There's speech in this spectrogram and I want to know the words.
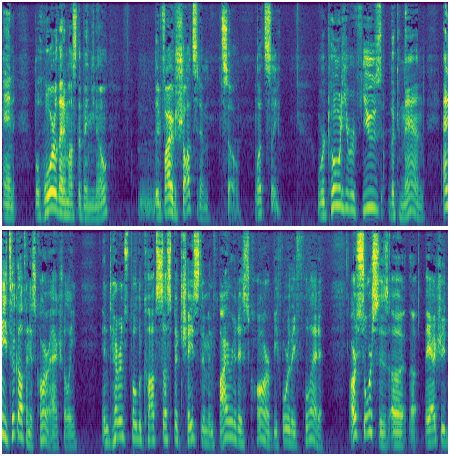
and the horror that it must have been, you know? They fired shots at him. So, let's see. We're told he refused the command, and he took off in his car, actually. And Terrence told the cops suspect chased him and fired at his car before they fled. Our sources, uh, uh, they actually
